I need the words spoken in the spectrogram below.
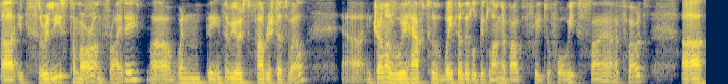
Uh, it's released tomorrow on Friday uh, when the interview is published as well. Uh, in German, we have to wait a little bit long, about three to four weeks, I, have heard. Uh,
